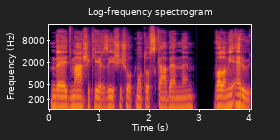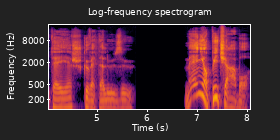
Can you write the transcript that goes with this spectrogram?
de egy másik érzés is ott motoszkál bennem, valami erőteljes, követelőző. Menj a picsába!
